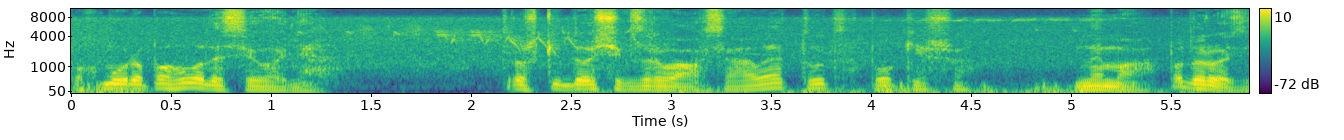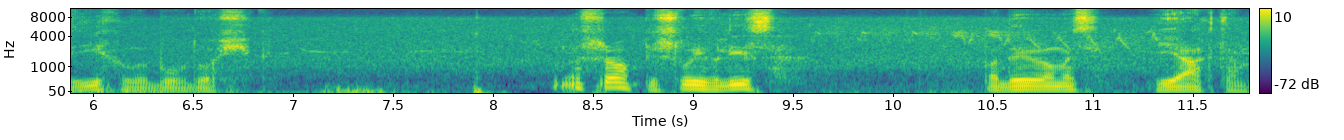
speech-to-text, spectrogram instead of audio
Похмура погода сьогодні. Трошки дощик зривався, але тут поки що нема. По дорозі їхали, був дощик. Ну що, пішли в ліс, подивимось, як там.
